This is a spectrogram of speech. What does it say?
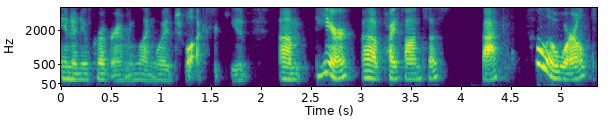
in a new programming language will execute. Um, here, uh, Python says back, hello world.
